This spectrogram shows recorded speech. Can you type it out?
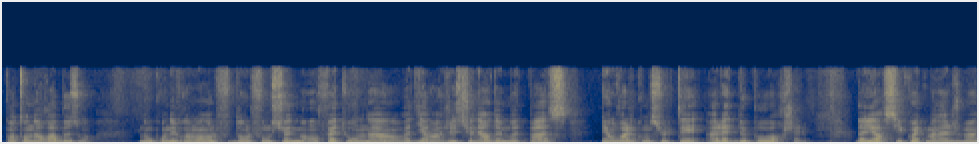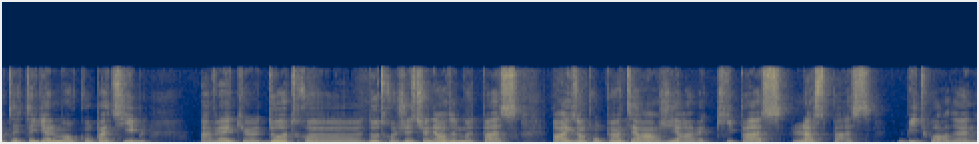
quand on aura besoin. Donc on est vraiment dans le, fonctionnement en fait où on a va dire un gestionnaire de mots de passe et on va le consulter à l'aide de PowerShell. D'ailleurs, Secret Management est également compatible avec euh, euh, d'autres gestionnaires de mots de passe. Par exemple, on peut interagir avec KeePass, LastPass, Bitwarden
